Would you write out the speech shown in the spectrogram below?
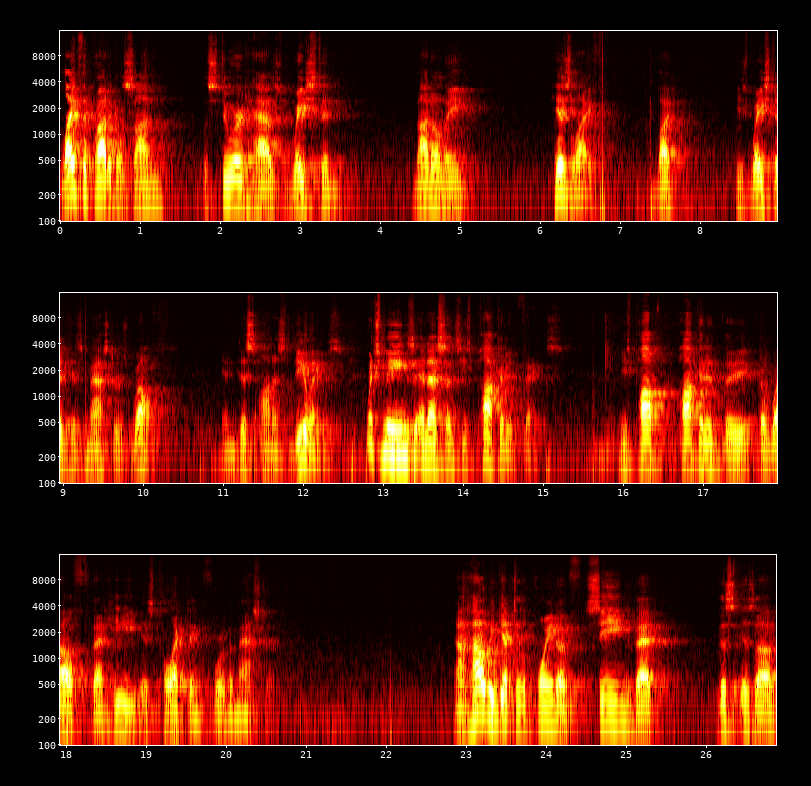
like the prodigal son, the steward has wasted not only his life, but he's wasted his master's wealth in dishonest dealings, which means, in essence, he's pocketed things. He's pocketed the, the wealth that he is collecting for the master. Now, how we get to the point of seeing that this is a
